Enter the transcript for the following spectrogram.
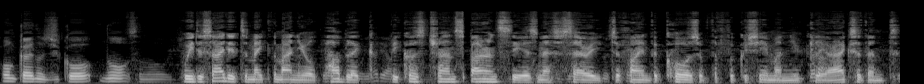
We decided to make the manual public because transparency is necessary to find the cause of the Fukushima nuclear accident.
